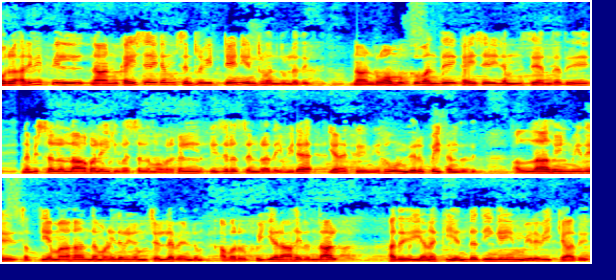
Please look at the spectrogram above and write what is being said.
ஒரு அறிவிப்பில் நான் கைசரிடம் சென்று விட்டேன் என்று வந்துள்ளது. நான் ரோமுக்கு வந்து கைசரிடம் சேர்ந்தது. நபிசல்லாஹ் அலஹி வசல்லம் அவர்கள் ஹிஜ்ரத் சென்றதை விட எனக்கு மிகவும் வெறுப்பை தந்தது. அல்லாஹுவின் மீது சத்தியமாக அந்த மனிதரிடம் செல்ல வேண்டும். அவர் பொய்யராக இருந்தால் அது எனக்கு எந்த தீங்கையும் விளைவிக்காது.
